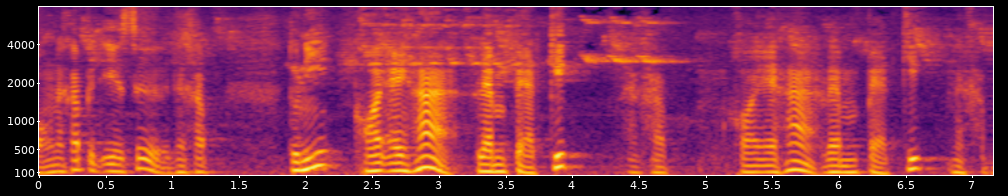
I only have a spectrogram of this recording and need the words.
2 นะครับ เป็น Acer นะครับ ตัวนี้ Core i5 RAM 8 g b นะครับ Core i5 RAM 8 g b นะครับ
